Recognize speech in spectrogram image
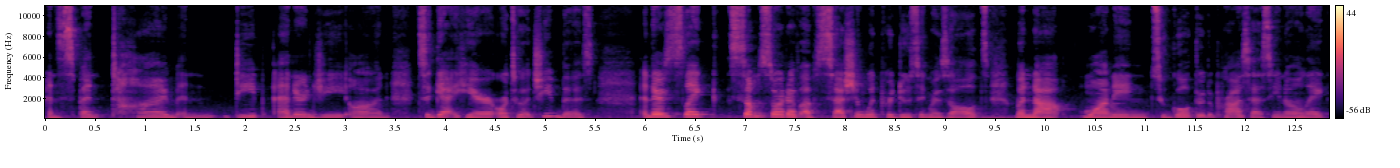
and spent time and deep energy on to get here or to achieve this. And there's like some sort of obsession with producing results, but not wanting to go through the process, you know? Like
